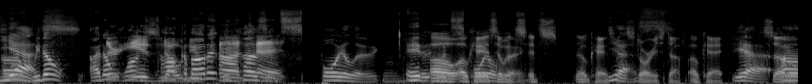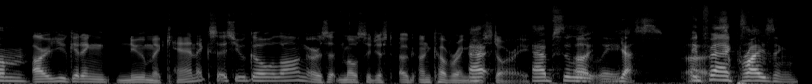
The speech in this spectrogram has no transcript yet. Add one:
Uh, we don't. I don't There want to talk no about new it because it's spoiling. It- would Oh, okay. So it's things. it's okay. So Yes. it's story stuff. Okay. yeah. So um, are you getting new mechanics as you go along, or is it mostly just uh, uncovering new Uh, story? uh, Absolutely. yes. In Uh, fact- surprising.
